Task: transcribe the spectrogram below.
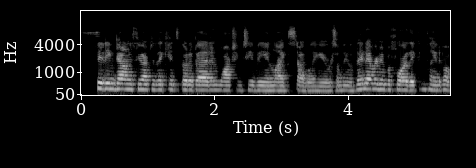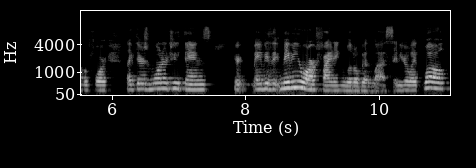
sitting down with you after the kids go to bed and watching TV and like snuggling you or something that they never did before, they complained about before. Like there's one or two things you're maybe maybe you are fighting a little bit less and you're like, "Well,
